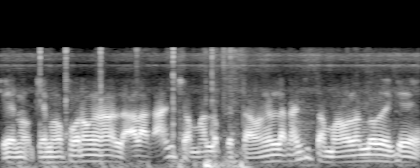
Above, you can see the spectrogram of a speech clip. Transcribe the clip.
que no que no fueron a la, cancha más los que estaban en la cancha estamos hablando de que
